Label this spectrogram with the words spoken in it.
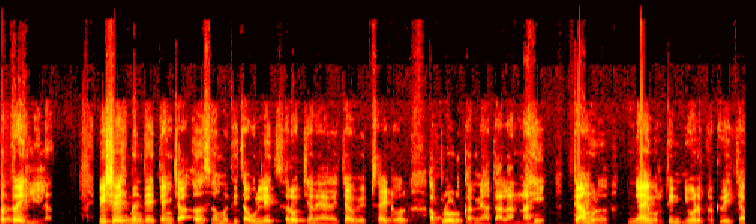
पत्रही लिहिलं. विशेष म्हणजे त्यांच्या असहमतीचा उल्लेख सर्वोच्च न्यायालयाच्या वेबसाईटवर अपलोड करण्यात आला नाही. त्यामुळं न्यायमूर्ती निवड प्रक्रियेच्या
